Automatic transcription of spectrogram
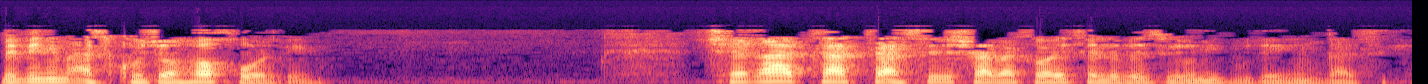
ببینیم از کجاها خوردیم. چقدر تحت تاثیر شبکه های تلویزیونی بوده این قضیه؟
